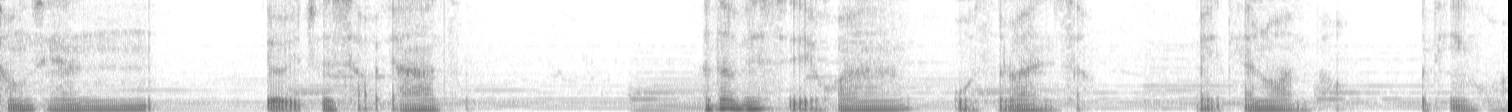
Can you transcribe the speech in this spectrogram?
从前有一只小鸭子，它特别喜欢胡思乱想，每天乱跑，不听话。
